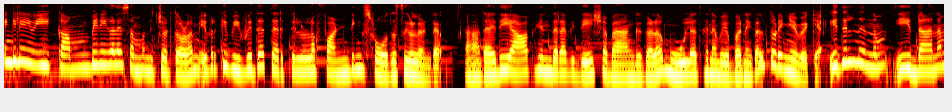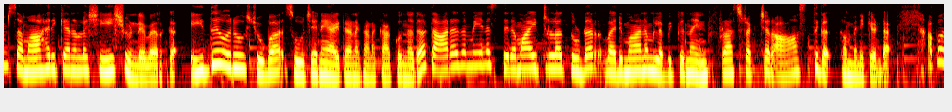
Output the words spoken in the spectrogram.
എങ്കിലും ഈ കമ്പനികളെ സംബന്ധിച്ചിടത്തോളം ഇവർക്ക് വിവിധ തരത്തിലുള്ള ഫണ്ടിംഗ് സ്രോതസ്സുകളുണ്ട് അതായത് ഈ ആഭ്യന്തര വിദേശ ബാങ്കുകൾ മൂലധന വിപണികൾ തുടങ്ങിയവയ്ക്ക്. ഇതിൽ നിന്നും ഈ ധനം സമാഹരിക്കാനുള്ള ശേഷിയുണ്ട് ഇവർക്ക്. ഇത് ഒരു ശുഭ സൂചനയായിട്ടാണ് കണക്കാക്കുന്നത്. താരതമ്യേന സ്ഥിരമായിട്ടുള്ള തുടർ വരുമാനം ലഭിക്കുന്ന ഇൻഫ്രാസ്ട്രക്ചർ ആസ്തികൾ കമ്പനിക്കുണ്ട്. അപ്പോൾ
